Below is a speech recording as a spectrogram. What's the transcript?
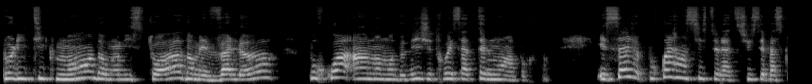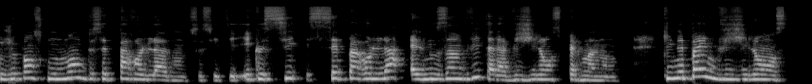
politiquement, dans mon histoire, dans mes valeurs, pourquoi à un moment donné, j'ai trouvé ça tellement important. Et ça, pourquoi j'insiste là-dessus C'est parce que je pense qu'on manque de cette parole-là dans notre société et que cette parole-là, elle nous invite à la vigilance permanente, qui n'est pas une vigilance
